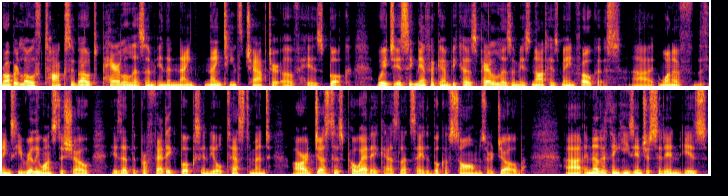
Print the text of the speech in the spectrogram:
Robert Lowth talks about parallelism in the 19th chapter of his book, which is significant because parallelism is not his main focus. Uh, one of the things he really wants to show is that the prophetic books in the Old Testament are just as poetic as, let's say, the book of Psalms or Job. Uh, another thing he's interested in is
